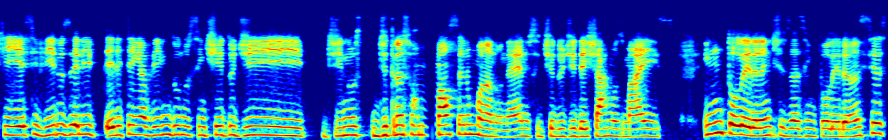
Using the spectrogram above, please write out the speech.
que esse vírus ele, ele tenha vindo no sentido de, de, nos, de transformar o ser humano, né? No sentido de deixarmos mais intolerantes às intolerâncias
